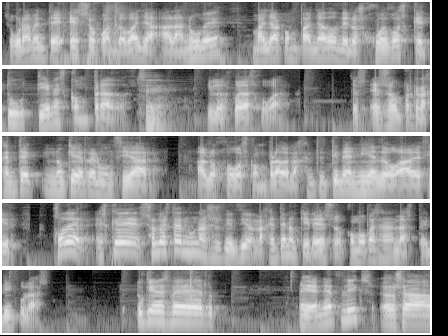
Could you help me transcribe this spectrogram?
seguramente eso cuando vaya a la nube vaya acompañado de los juegos que tú tienes comprados Sí. y los puedas jugar. Entonces, eso, porque la gente no quiere renunciar a los juegos comprados. La gente tiene miedo a decir, joder, es que solo está en una suscripción. La gente no quiere eso, como pasa en las películas. Tú quieres ver eh, Netflix, o sea,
